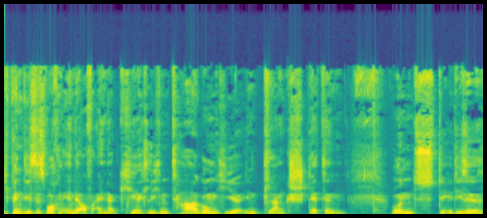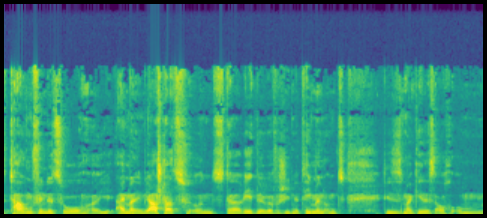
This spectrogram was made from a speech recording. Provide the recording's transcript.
Ich bin dieses Wochenende auf einer kirchlichen Tagung hier in Plankstetten. Und die, diese Tagung findet so einmal im Jahr statt und da reden wir über verschiedene Themen. Und dieses Mal geht es auch um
